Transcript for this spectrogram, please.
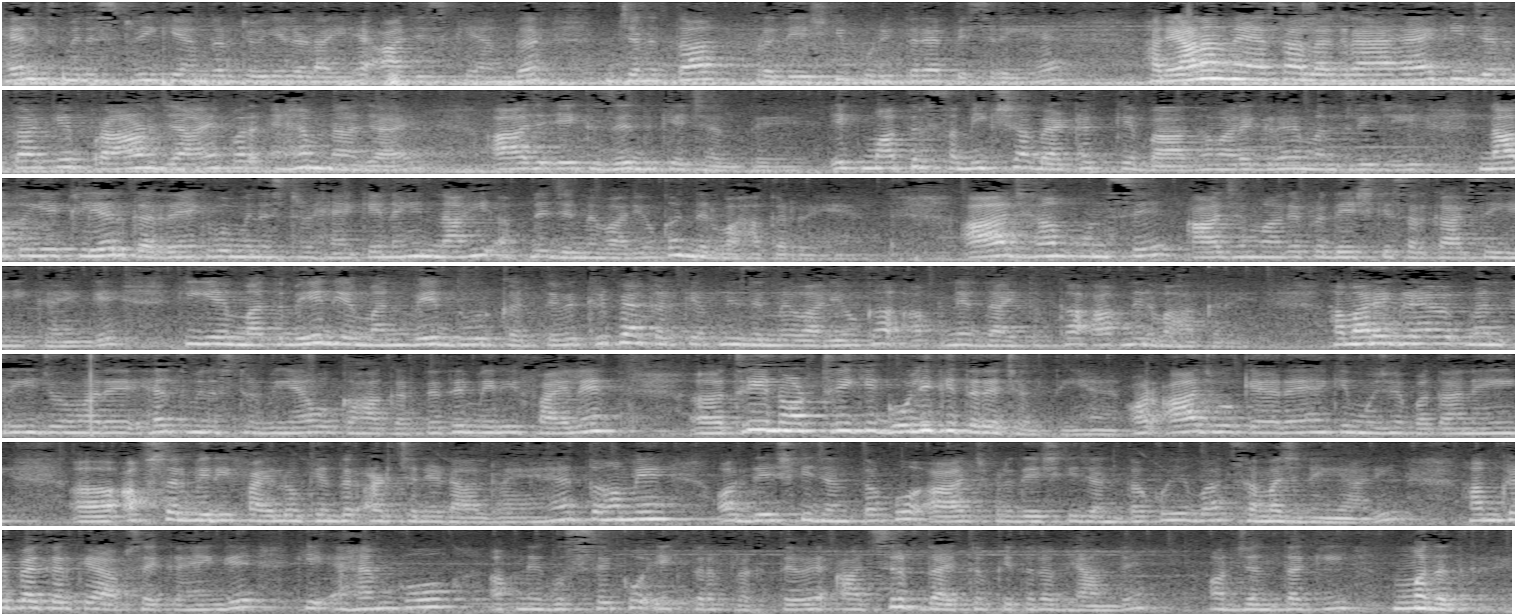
हेल्थ मिनिस्ट्री के अंदर जो ये लड़ाई है आज इसके अंदर जनता प्रदेश की पूरी तरह पिस रही है। हरियाणा में ऐसा लग रहा है कि जनता के प्राण जाए पर अहम ना जाए। आज एक जिद के चलते एक मात्र समीक्षा बैठक के बाद हमारे गृह मंत्री जी ना तो ये क्लियर कर रहे हैं कि वो मिनिस्टर हैं कि नहीं, ना ही अपने जिम्मेवारियों का निर्वाह कर रहे हैं। आज हम उनसे, आज हमारे प्रदेश की सरकार से यही कहेंगे कि ये मतभेद, ये मनभेद दूर करते हुए कृपया करके अपनी जिम्मेवारियों का, अपने दायित्व का आप निर्वाह करें। हमारे गृह मंत्री, जो हमारे हेल्थ मिनिस्टर भी हैं, वो कहा करते थे, मेरी फाइलें थ्री नॉट थ्री की गोली की तरह चलती हैं। और आज वो कह रहे हैं कि मुझे पता नहीं अफसर मेरी फाइलों के अंदर अड़चने डाल रहे हैं। तो हमें और देश की जनता को, आज प्रदेश की जनता को ये बात समझ नहीं आ रही। हम कृपया करके आपसे कहेंगे कि अहम को, अपने गुस्से को एक तरफ़ रखते हुए आज सिर्फ़ दायित्व की तरफ़ ध्यान दें और जनता की मदद करें।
